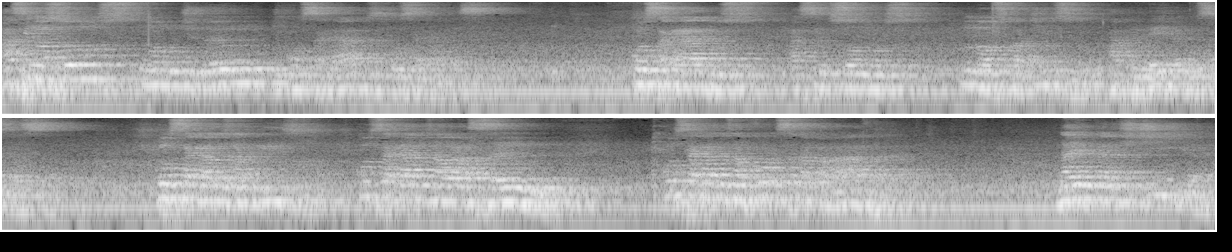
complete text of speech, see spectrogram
Assim nós somos uma multidão de consagrados e consagradas. Consagrados, assim somos no nosso batismo, a primeira consagração. Consagrados na crise, consagrados na oração, consagrados na força da palavra, na Eucaristia,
